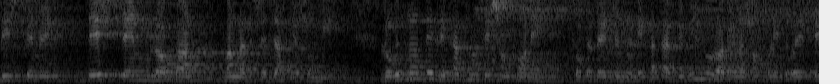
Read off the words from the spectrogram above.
দেশপ্রেমের দেশপ্রেমমূলক গান বাংলাদেশের জাতীয় সংগীত। রবীন্দ্রনাথের লেখা গ্রন্থের সংখ্যা অনেক। ছোটদের জন্য লেখা তার বিভিন্ন রচনা সংকলিত হয়েছে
